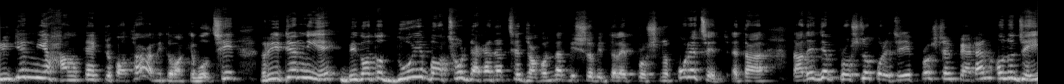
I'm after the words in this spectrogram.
রিটেন নিয়ে হালকা একটু কথা আমি তোমাকে বলছি। রিটেন নিয়ে বিগত দুই বছর দেখা যাচ্ছে জগন্নাথ বিশ্ববিদ্যালয়ে প্রশ্ন করেছে তাদের যে প্রশ্ন করেছে, এই প্রশ্নের প্যাটার্ন অনুযায়ী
